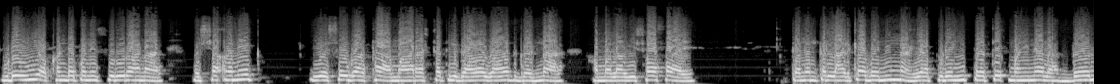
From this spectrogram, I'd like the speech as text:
पुढेही अखंडपणे सुरू राहणार अशा अनेक यशोगाथा महाराष्ट्रातील गावागावात घडणार हा मला विश्वास आहे. त्यानंतर लाडक्या बहिणींना यापुढेही प्रत्येक महिन्याला दर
